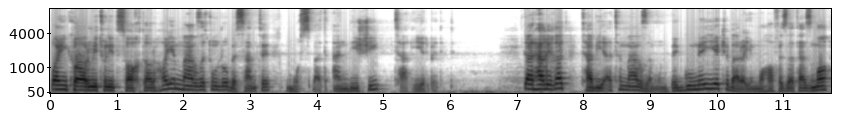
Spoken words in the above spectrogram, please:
با این کار می‌تونید ساختارهای مغزتون رو به سمت مثبت اندیشی تغییر بدید. در حقیقت طبیعت مغزمون به گونه ایه که برای محافظت از ما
